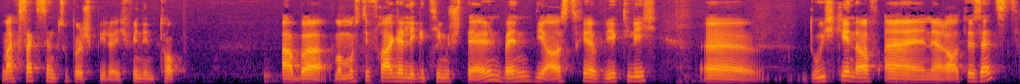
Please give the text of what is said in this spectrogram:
Max Sachs ist ein Superspieler, ich finde ihn top. Aber man muss die Frage legitim stellen, wenn die Austria wirklich äh, durchgehend auf eine Raute setzt,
